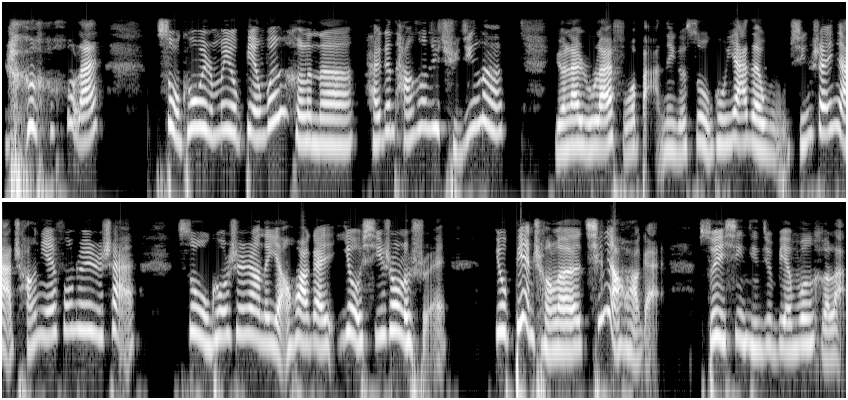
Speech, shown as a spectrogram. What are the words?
然后后来孙悟空为什么又变温和了呢？还跟唐僧去取经呢？原来如来佛把那个孙悟空压在五行山下，常年风吹日晒，孙悟空身上的氧化钙又吸收了水。又变成了氢氧化钙，所以性情就变温和了。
